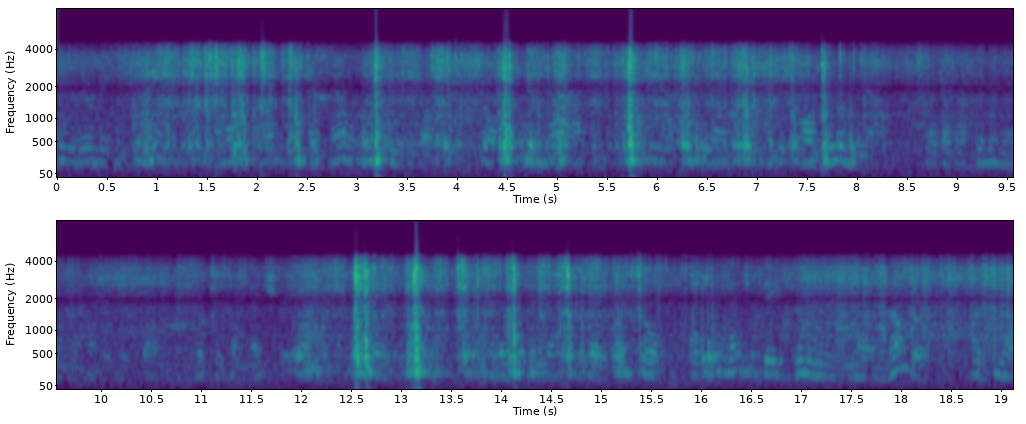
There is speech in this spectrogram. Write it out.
over there making payments. And I was like, down a couple of years ago. So other than that, I, uh, I just call Zimmerman now. Like I got Zimmerman on the house I just, uh, purchased on M Street. And they're looking at that today. So I can send you Dave Zimmerman's, uh, number, but, you know,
